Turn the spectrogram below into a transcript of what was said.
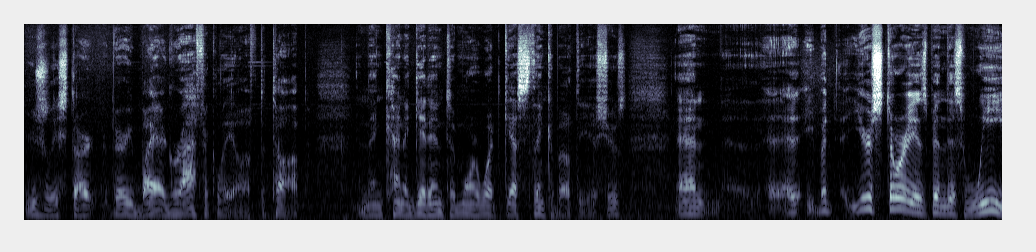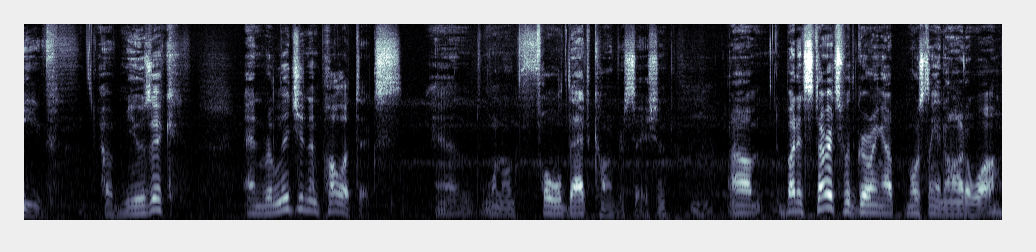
usually start very biographically off the top, and then kind of get into more what guests think about the issues. And uh, but your story has been this weave of music and religion and politics, and I want to unfold that conversation. Um, but it starts with growing up mostly in Ottawa,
